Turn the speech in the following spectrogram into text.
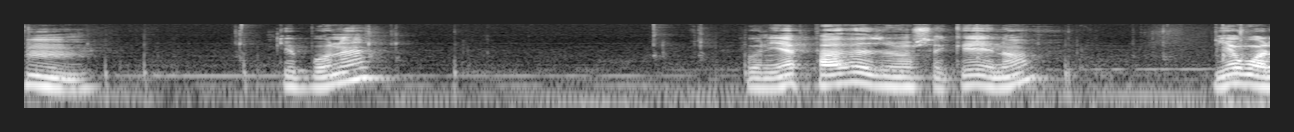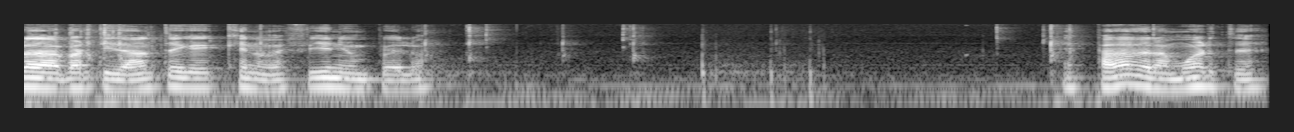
Hmm. ¿Qué pone? Ponía espada, yo no sé qué, ¿no? Voy a guardar la partida antes que es que no me fíe ni un pelo. Espada de la muerte.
